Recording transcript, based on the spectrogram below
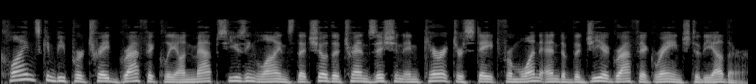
Clines can be portrayed graphically on maps using lines that show the transition in character state from one end of the geographic range to the other.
